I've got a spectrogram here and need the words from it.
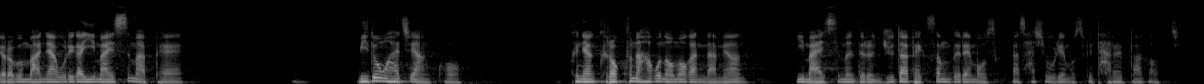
여러분, 만약 우리가 이 말씀 앞에 미동하지 않고 그냥 그렇구나 하고 넘어간다면 이 말씀을 들은 유다 백성들의 모습과 사실 우리의 모습이 다를 바가 없죠.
